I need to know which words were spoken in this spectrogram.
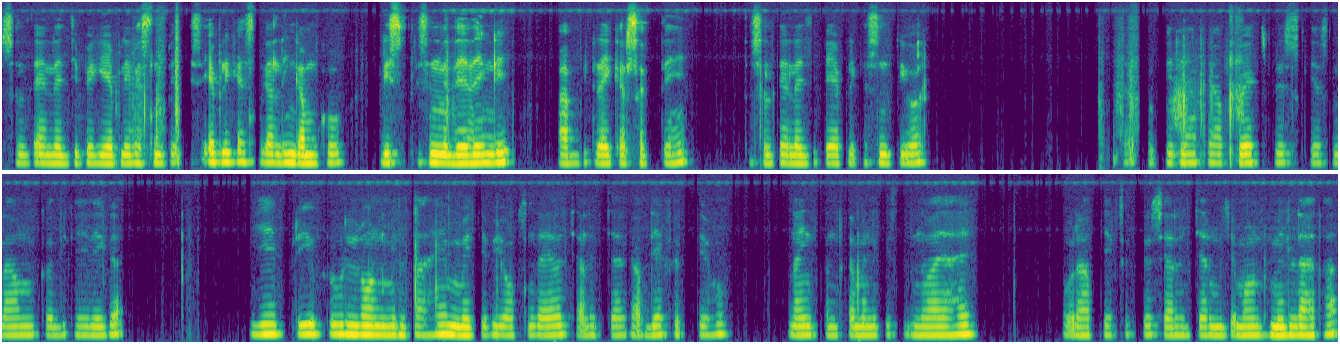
चलते हैं लेजी पे की एप्लीकेशन पे। इस एप्लीकेशन का लिंक हमको डिस्क्रिप्शन में दे देंगे, आप भी ट्राई कर सकते हैं। तो चलते हैं लेजी पे एप्लीकेशन की ओर। तो फिर यहाँ पे आपको एक्सप्रेस केस नाम को दिखाई देगा। ये प्री अप्रूवल लोन मिलता है। मुझे भी ऑप्शन आएगा चालीस हज़ार का, आप देख सकते हो। नाइन्थ मंथ का मैंने किस्त बनवाया है। और आप देख सकते हो, चालीस हज़ार मुझे अमाउंट मिल रहा था।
